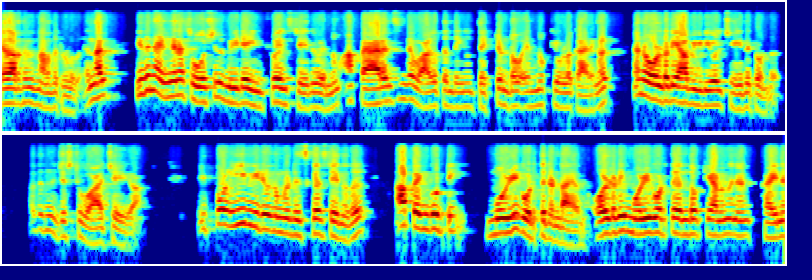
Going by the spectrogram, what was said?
യഥാർത്ഥത്തിൽ നടന്നിട്ടുള്ളത്. എന്നാൽ ഇതിനെങ്ങനെ സോഷ്യൽ മീഡിയ ഇൻഫ്ലുവൻസ് ചെയ്തു എന്നും ആ പാരന്റ്സിന്റെ ഭാഗത്ത് എന്തെങ്കിലും തെറ്റുണ്ടോ എന്നൊക്കെയുള്ള കാര്യങ്ങൾ ഞാൻ ഓൾറെഡി ആ വീഡിയോയിൽ ചെയ്തിട്ടുണ്ട്. അതൊന്ന് ജസ്റ്റ് വാച്ച് ചെയ്യുക. ഇപ്പോൾ ഈ വീഡിയോ നമ്മൾ ഡിസ്കസ് ചെയ്യുന്നത് ആ പെൺകുട്ടി മൊഴി കൊടുത്തിട്ടുണ്ടായിരുന്നു. ഓൾറെഡി മൊഴി കൊടുത്തത് എന്തൊക്കെയാണെന്ന് ഞാൻ കഴിഞ്ഞ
